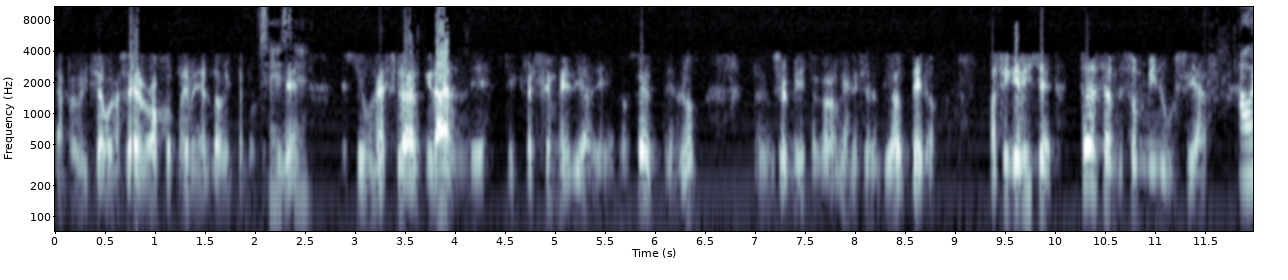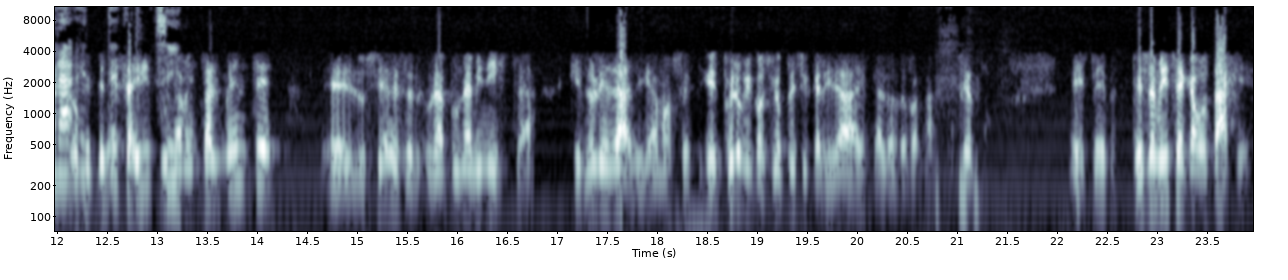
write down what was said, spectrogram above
la provincia de Buenos Aires, rojo tremendo, ¿viste? Porque Sí, tiene sí. este, una ciudad grande, de clase media de docentes, ¿no? Renunció el ministro de Economía en ese sentido, pero. Así que, ¿viste? Todas esas son minucias. Ahora, Lo que eh, tenés te- ahí fundamentalmente, eh, Luciana, es una, una ministra que no le da, digamos, este, que fue lo que consiguió precio y calidad este Alberto Fernández, ¿cierto? este, pero esa ministra de cabotaje.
